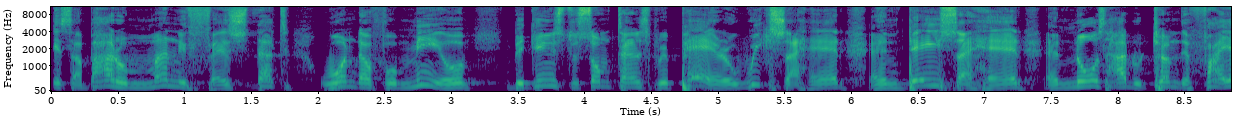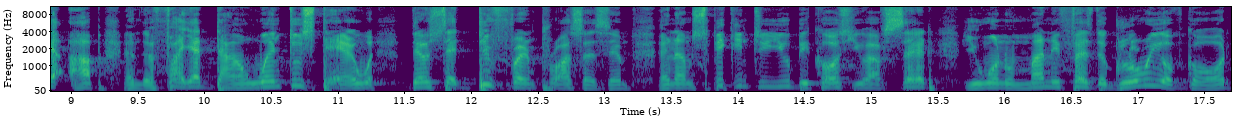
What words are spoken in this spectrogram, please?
is about to manifest, that wonderful meal begins to sometimes prepare weeks ahead and days ahead and knows how to turn the fire up and the fire down, when to stir. There's a different process. Eh? And I'm speaking to you because you have said you want to manifest the glory of God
